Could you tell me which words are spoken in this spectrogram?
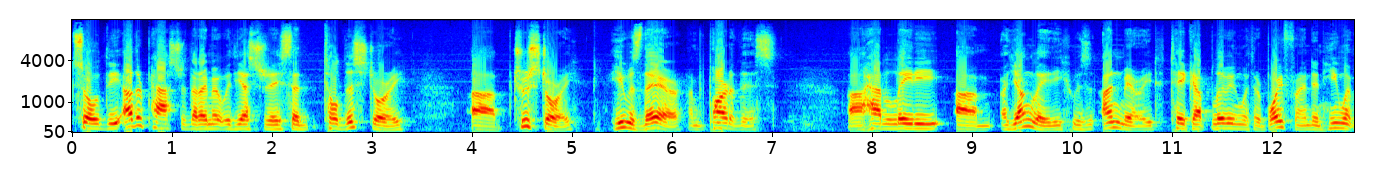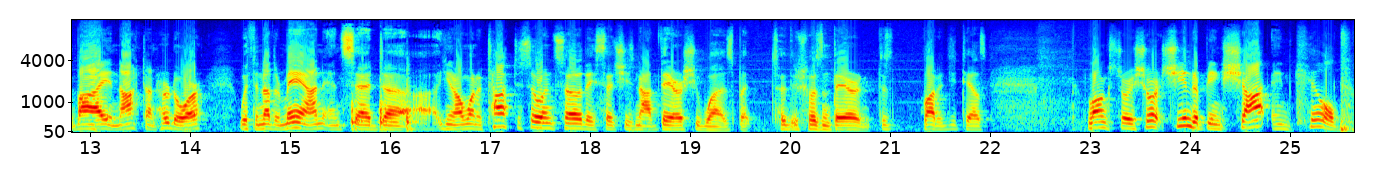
so the other pastor that I met with yesterday said, told this story, uh, true story. He was there. I'm part of this. Uh, had a lady, um, a young lady who was unmarried, take up living with her boyfriend, and he went by and knocked on her door with another man and said, uh, you know, I want to talk to so and so. They said she's not there. She was, but said she wasn't there, and just a lot of details long story short, she ended up being shot and killed.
